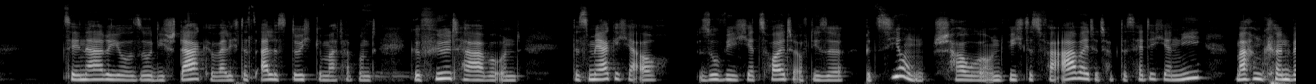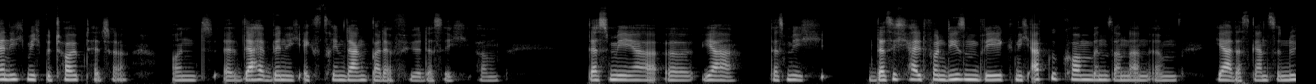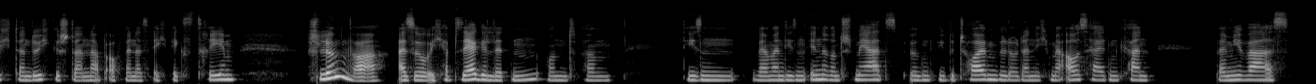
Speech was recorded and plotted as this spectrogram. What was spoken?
Szenario so die Starke, weil ich das alles durchgemacht habe und gefühlt habe und das merke ich ja auch so wie ich jetzt heute auf diese Beziehung schaue und wie ich das verarbeitet habe, das hätte ich ja nie machen können, wenn ich mich betäubt hätte. Und äh, daher bin ich extrem dankbar dafür, dass ich, ähm, dass mir, äh, ja, dass mich, dass ich halt von diesem Weg nicht abgekommen bin, sondern ähm, ja, das Ganze nüchtern durchgestanden habe, auch wenn das echt extrem schlimm war. Also ich habe sehr gelitten und ähm, diesen, wenn man diesen inneren Schmerz irgendwie betäuben will oder nicht mehr aushalten kann. Bei mir war es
